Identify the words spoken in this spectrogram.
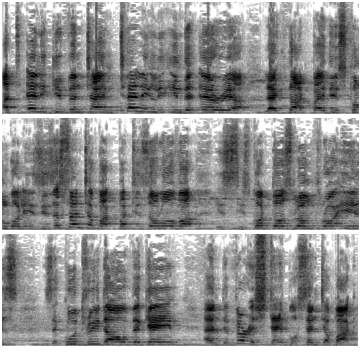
at any given time, tellingly in the area like that by this Congolese. He's a centre back, but he's all over. He's, he's got those long throw-ins. He's a good reader of the game and a very stable centre back,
